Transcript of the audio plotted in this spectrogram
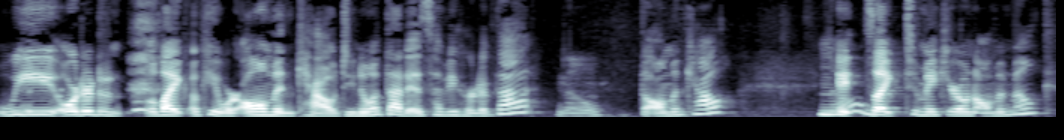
we ordered an, like okay, we're almond cow. Do you know what that is? Have you heard of that? No. The almond cow? No. It's like to make your own almond milk.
